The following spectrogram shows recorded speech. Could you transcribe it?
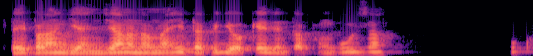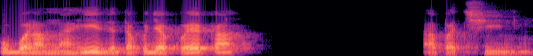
tutaipa rangi ya njano namna hii, tutapiga okay, then tutapunguza ukubwa namna hii, zitakuja kuweka hapa chini.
